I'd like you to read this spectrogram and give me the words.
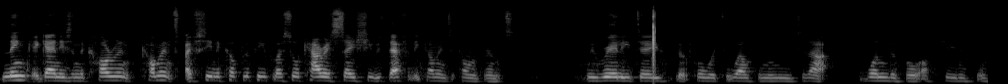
Link again is in the current comments. I've seen a couple of people. I saw Caris say she was definitely coming to conference. We really do look forward to welcoming you to that wonderful opportunity.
